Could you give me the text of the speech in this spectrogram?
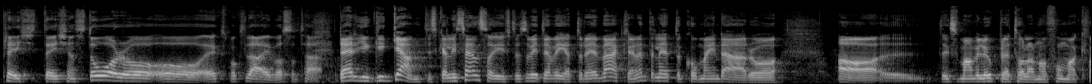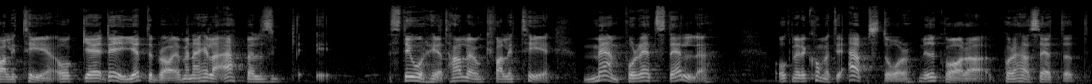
Playstation Store och, och Xbox Live och sånt här. Det är ju gigantiska licensavgifter så vitt jag vet och det är verkligen inte lätt att komma in där och Ja, liksom man vill upprätthålla någon form av kvalitet. Och eh, det är jättebra. Jag menar hela Apples eh, storhet handlar om kvalitet. Men på rätt ställe. Och när det kommer till App Store, mjukvara, på det här sättet.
